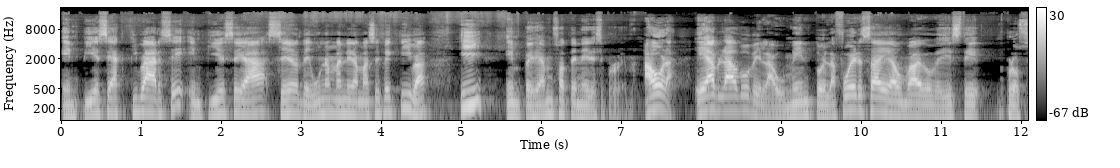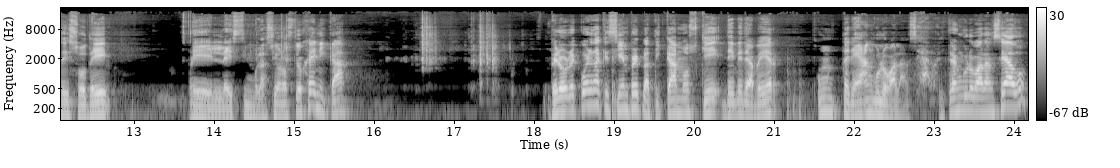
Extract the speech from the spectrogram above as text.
empiece a activarse, empiece a ser de una manera más efectiva y empezamos a tener ese problema. Ahora, he hablado del aumento de la fuerza, he hablado de este proceso de eh, la estimulación osteogénica, pero recuerda que siempre platicamos que debe de haber un triángulo balanceado. El triángulo balanceado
